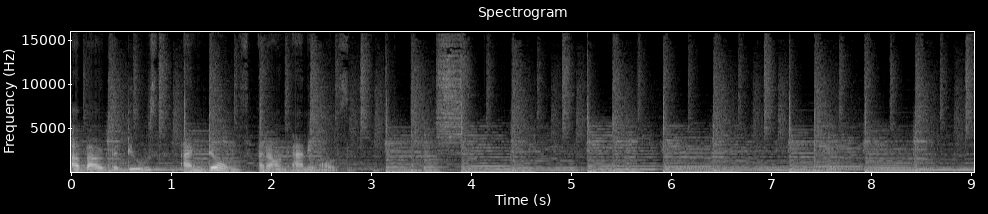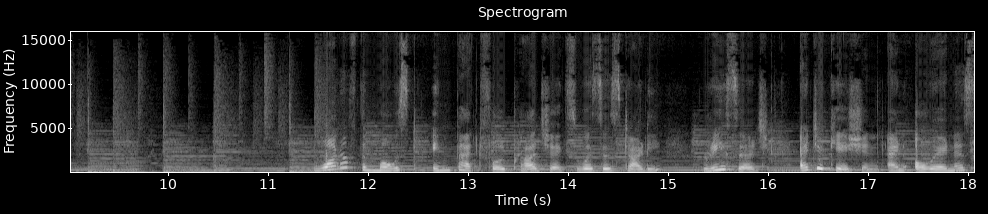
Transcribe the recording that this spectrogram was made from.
about the do's and don'ts around animals. One of the most impactful projects was the study, research, education, and awareness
